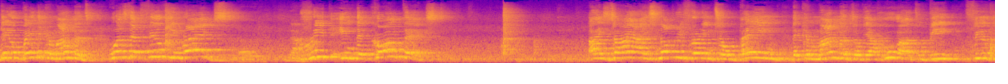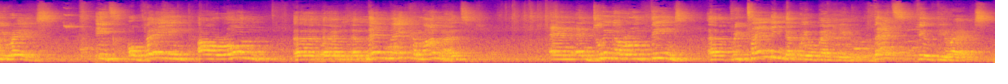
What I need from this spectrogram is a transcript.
they obey the commandments. Was that filthy rags? Now, Read in the context. Isaiah is not referring to obeying the commandments of Yahuwah to be filthy rags. It's obeying our own uh, man-made commandments and, and doing our own things, uh, pretending that we obey Him. That's filthy rags.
